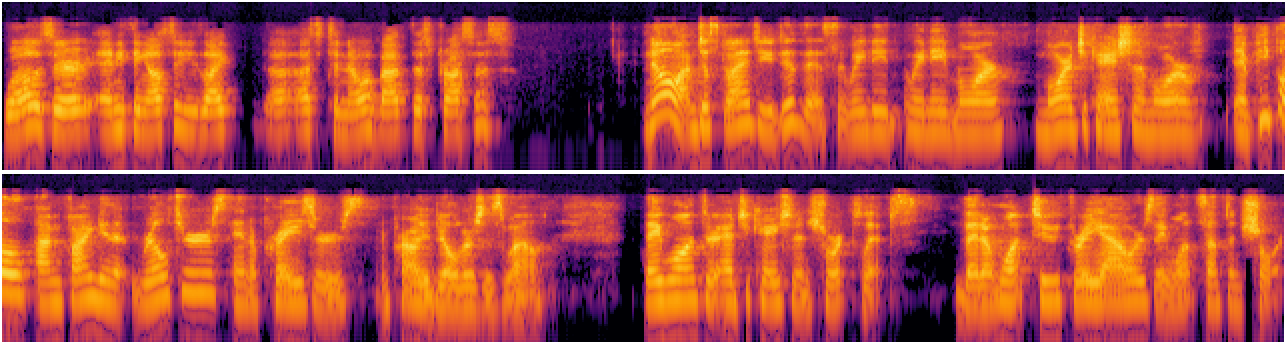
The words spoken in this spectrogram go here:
Well, is there anything else that you'd like uh, us to know about this process? No, I'm just glad you did this. We need we need more more education, more and people. I'm finding that realtors and appraisers and probably builders as well, they want their education in short clips. They don't want two three hours. They want something short.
